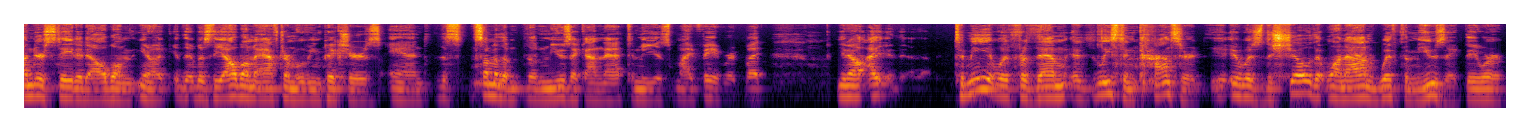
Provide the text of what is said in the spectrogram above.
understated album. You know, it was the album after Moving Pictures, and this some of the the music on that to me is my favorite. But you know, I to me it was for them at least in concert. It was the show that went on with the music. They were,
